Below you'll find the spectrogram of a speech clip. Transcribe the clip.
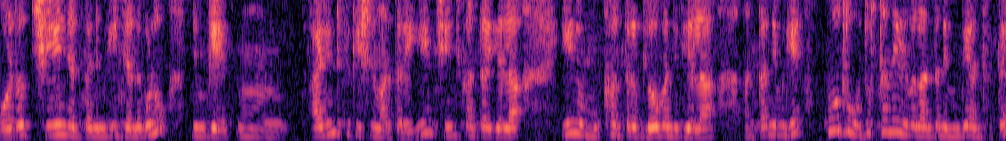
ವಾಟರ್ ಚೇಂಜ್ ಅಂತ ನಿಮಗೆ ಜನಗಳು ನಿಮಗೆ ಐಡೆಂಟಿಫಿಕೇಶನ್ ಮಾಡ್ತಾರೆ. ಏನು ಚೇಂಜ್ ಕಾಣ್ತಾ ಇದೆಯಲ್ಲ? ಏನು ಮುಖ ಒಂಥರ ಗ್ಲೋ ಬಂದಿದೆಯಲ್ಲ ಅಂತ ನಿಮಗೆ ಕೂದಲು ಉದುರ್ತಾನೆ ಇಲ್ವಲ್ಲ ಅಂತ ನಿಮಗೆ ಅನಿಸುತ್ತೆ.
